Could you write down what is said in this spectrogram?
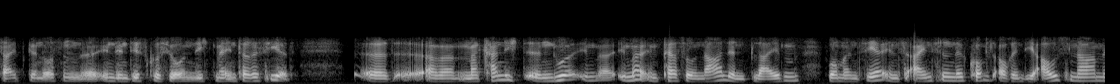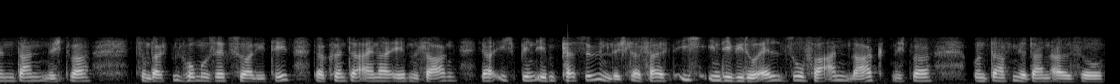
Zeitgenossen äh, in den Diskussionen nicht mehr interessiert. Äh, aber man kann nicht äh, nur immer, immer im Personalen bleiben, wo man sehr ins Einzelne kommt, auch in die Ausnahmen dann, nicht wahr? Zum Beispiel Homosexualität, da könnte einer eben sagen, ja, ich bin eben persönlich, das heißt, ich individuell so veranlagt, nicht wahr? Und darf mir dann also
